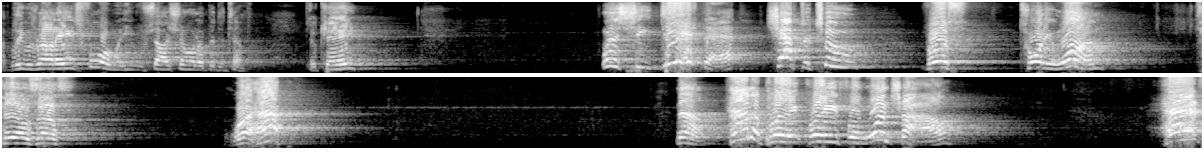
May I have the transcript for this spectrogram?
I believe it was around age four when he started showing up at the temple. Okay? When she did that, chapter 2, verse 21 tells us what happened. Now, Hannah prayed, prayed for one child, had,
